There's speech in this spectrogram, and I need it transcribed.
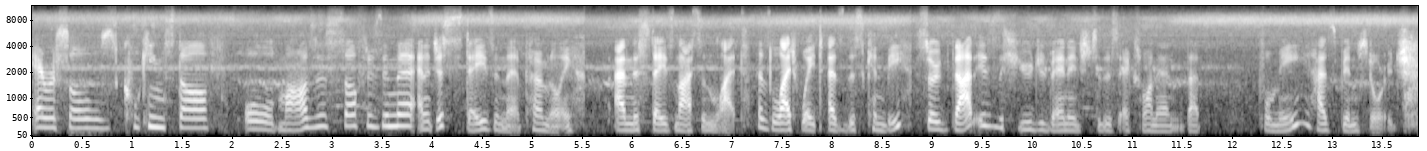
aerosols, cooking stuff, all Mars's stuff is in there and it just stays in there permanently. And this stays nice and light, as lightweight as this can be. So that is the huge advantage to this X1N that for me has been storage.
